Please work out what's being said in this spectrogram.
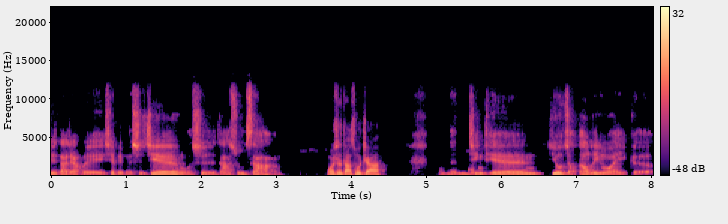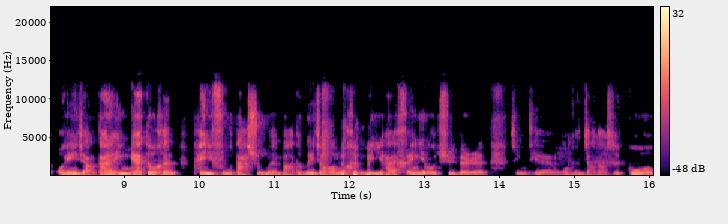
谢谢大家回谢北北时间，我是大叔萨，我是大叔甲。我们今天又找到另外一个，我跟你讲，大家应该都很佩服大叔们吧，都会找到那种很厉害、很有趣的人。今天我们找到是郭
